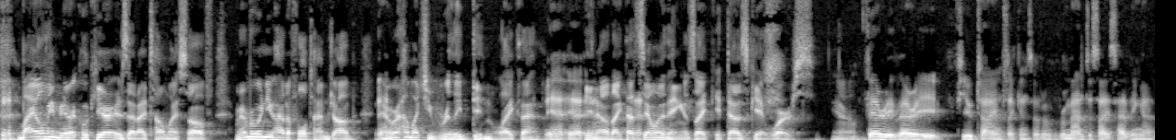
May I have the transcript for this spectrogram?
My only miracle cure is that I tell myself, remember when you had a full time job? Remember how much you really didn't like that? Yeah, yeah, You yeah. know, like that's Yeah. the only thing is like it does get worse, you know. very, very few times I can sort of romanticize having a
